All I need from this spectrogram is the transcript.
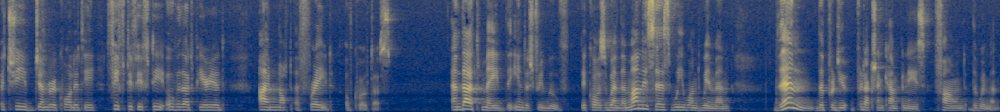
achieved gender equality 50 50 over that period, I'm not afraid of quotas. And that made the industry move because when the money says we want women, then the produ production companies found the women.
